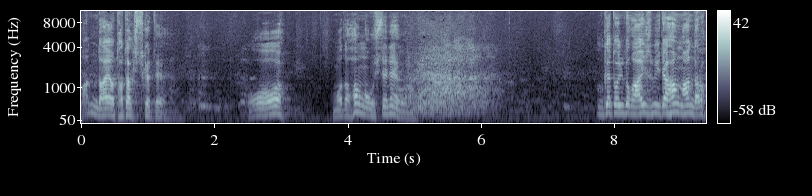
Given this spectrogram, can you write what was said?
なんだよ叩きつけて。おおまだ版が押してねえわ。受け取りとかアイス見て版があんだろ。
